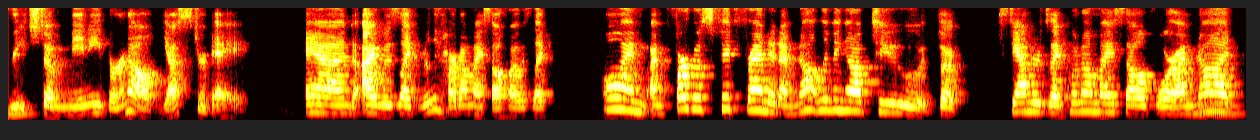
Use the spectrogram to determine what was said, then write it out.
reached a mini burnout yesterday and I was like really hard on myself. I was like, oh, I'm, I'm Fargo's fit friend and I'm not living up to the standards I put on myself, or I'm not Mm.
